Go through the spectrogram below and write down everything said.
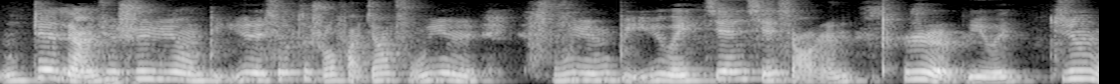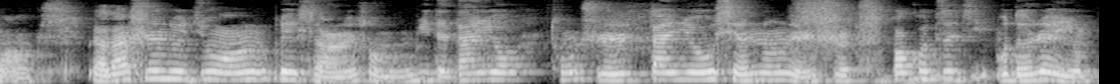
嗯，这两句诗运用比喻的修辞手法，将浮云浮云比喻为奸邪小人，日比为君王，表达诗人对君王被小人所蒙蔽的担忧，同时担忧贤能人士，包括自己不得任用，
